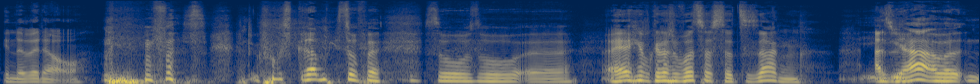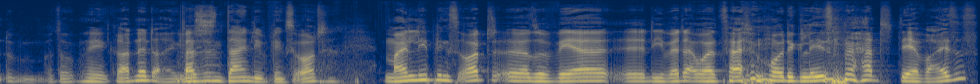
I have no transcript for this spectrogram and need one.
in der Wetterau. Was? Du guckst gerade mich so, ver- so, so, äh, Ja, ich habe gedacht, du wolltest was dazu sagen. Also- ja, aber, also, nee, gerade nicht eigentlich. Was ist denn dein Lieblingsort? Mein Lieblingsort, äh, also wer äh, die Wetterauer Zeitung heute gelesen hat, der weiß es.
